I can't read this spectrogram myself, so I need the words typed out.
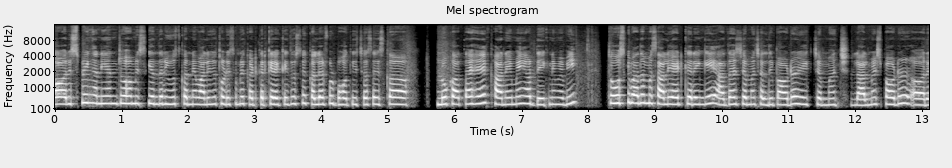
और स्प्रिंग अनियन जो हम इसके अंदर यूज़ करने वाले, जो थोड़े से हमने कट करके रखे थे, उससे कलरफुल बहुत ही अच्छा सा इसका लुक आता है खाने में और देखने में भी। तो उसके बाद हम मसाले ऐड करेंगे। आधा चम्मच हल्दी पाउडर, एक चम्मच लाल मिर्च पाउडर और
